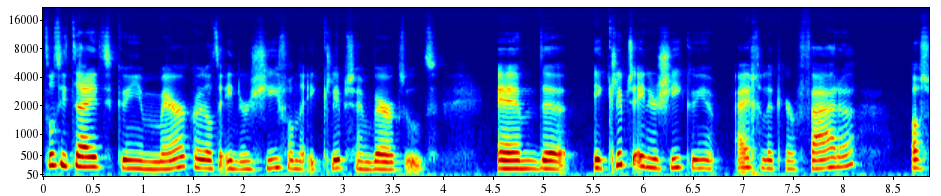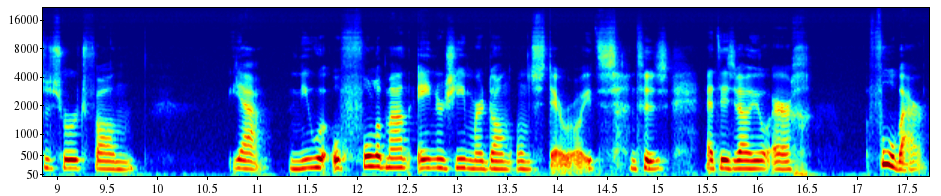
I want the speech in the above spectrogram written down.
Tot die tijd kun je merken dat de energie van de eclipse zijn werk doet. En de eclipse-energie kun je eigenlijk ervaren als een soort van ja, nieuwe of volle maan energie, maar dan on steroids. Dus het is wel heel erg voelbaar.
